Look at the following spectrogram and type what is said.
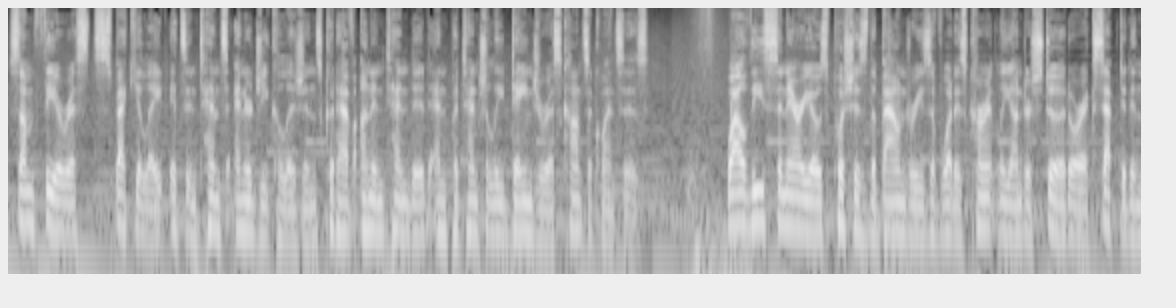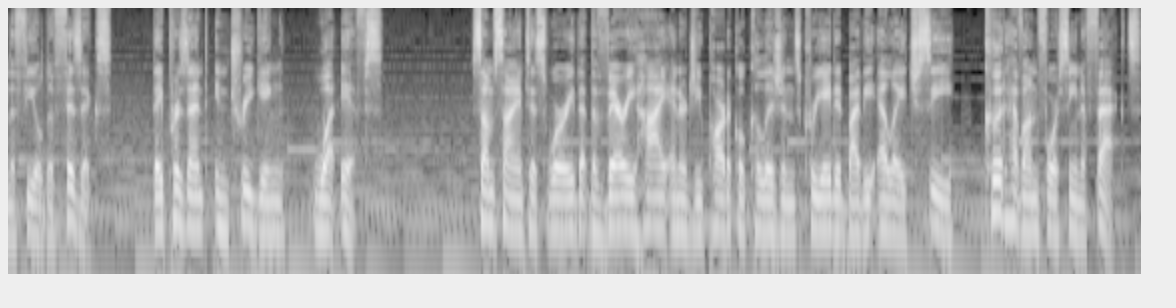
some theorists speculate its intense energy collisions could have unintended and potentially dangerous consequences. While these scenarios pushes the boundaries of what is currently understood or accepted in the field of physics, they present intriguing what-ifs. Some scientists worry that the very high-energy particle collisions created by the LHC could have unforeseen effects.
